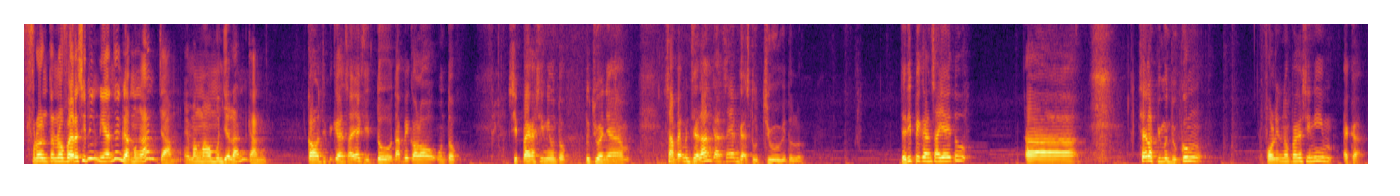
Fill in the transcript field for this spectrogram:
Florentino Perez ini niatnya nggak mengancam, emang mau menjalankan. Kalau di pikiran saya gitu, tapi kalau untuk si Perez ini untuk tujuannya sampai menjalankan saya nggak setuju gitu loh. Jadi pikiran saya itu eh saya lebih mendukung Florentino Perez ini agak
